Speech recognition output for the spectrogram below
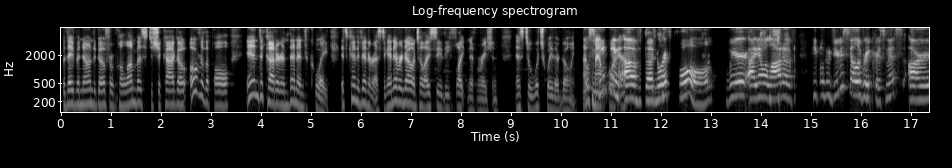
But they've been known to go from Columbus to Chicago, over the pole, into Qatar, and then into Kuwait. It's kind of interesting. I never know until I see the flight information as to which way they're going. That's well, speaking of the North Pole, we're I know a lot of people who do celebrate Christmas are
